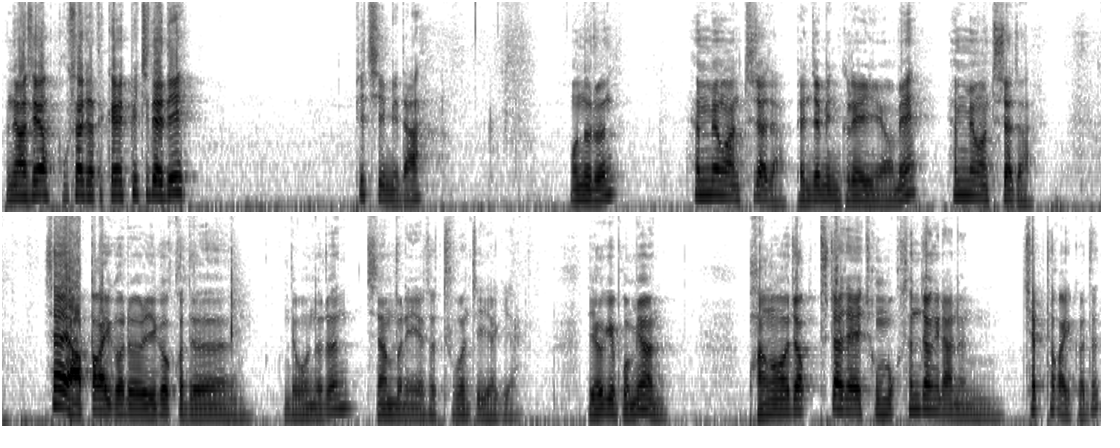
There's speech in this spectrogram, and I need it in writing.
안녕하세요. 복사자테크의 피치데디 피치입니다. 오늘은 현명한 투자자 벤저민 그레이엄의 현명한 투자자 새해 아빠가 이거를 읽었거든. 근데 오늘은 지난번에 이어서 두 번째 이야기야. 근데 여기 보면 방어적 투자자의 종목 선정이라는 챕터가 있거든.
